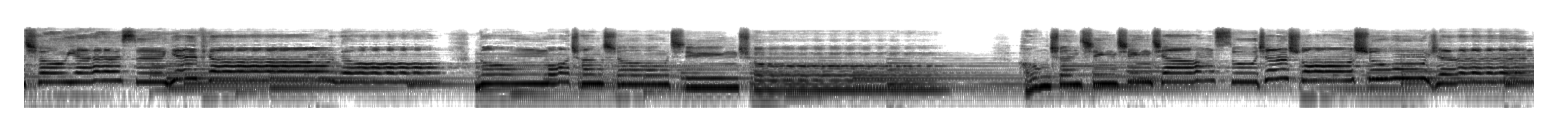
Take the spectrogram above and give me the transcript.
秋叶似叶飘流，浓墨长袖轻愁。红尘轻轻讲诉着说书人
